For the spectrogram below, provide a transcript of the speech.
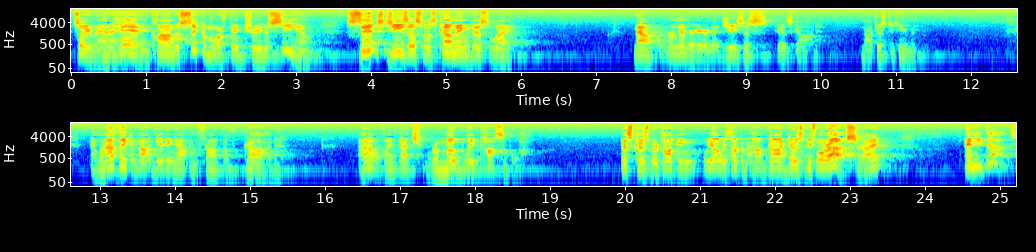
So he ran ahead and climbed a sycamore fig tree to see him, since Jesus was coming this way. Now, remember here that Jesus is God, not just a human. And when I think about getting out in front of God, I don't think that's remotely possible. That's because we're talking, we always talk about how God goes before us, right? And He does.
